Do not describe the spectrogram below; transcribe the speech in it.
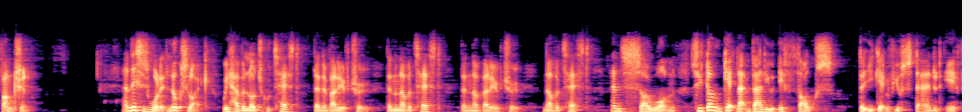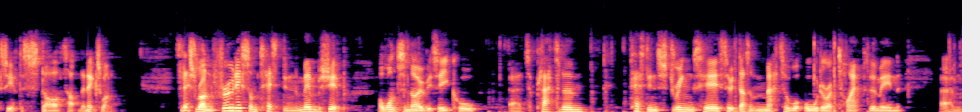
function. And this is what it looks like. We have a logical test, then a value of true, then another test, then another value of true, another test, and so on. So you don't get that value if false that you get with your standard if, so you have to start up the next one. So let's run through this. I'm testing the membership. I want to know if it's equal uh, to platinum. Testing strings here so it doesn't matter what order I type them in. Um,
